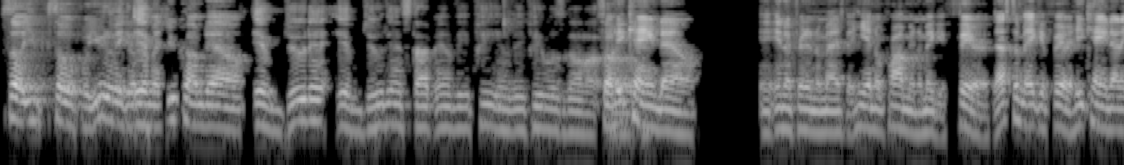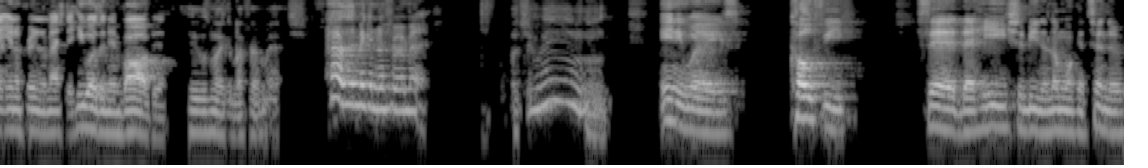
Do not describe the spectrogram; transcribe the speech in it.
So you, so for you to make it a fair match, you come down. If Juden, if Juden didn't stop MVP, MVP was gonna. So he uh, came down and interfered in the match that he had no problem in to make it fair. That's to make it fair. He came down and interfered in the match that he wasn't involved in. He was making a fair match. How's that making a fair match? What you mean? Anyways, Kofi said that he should be the number one contender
